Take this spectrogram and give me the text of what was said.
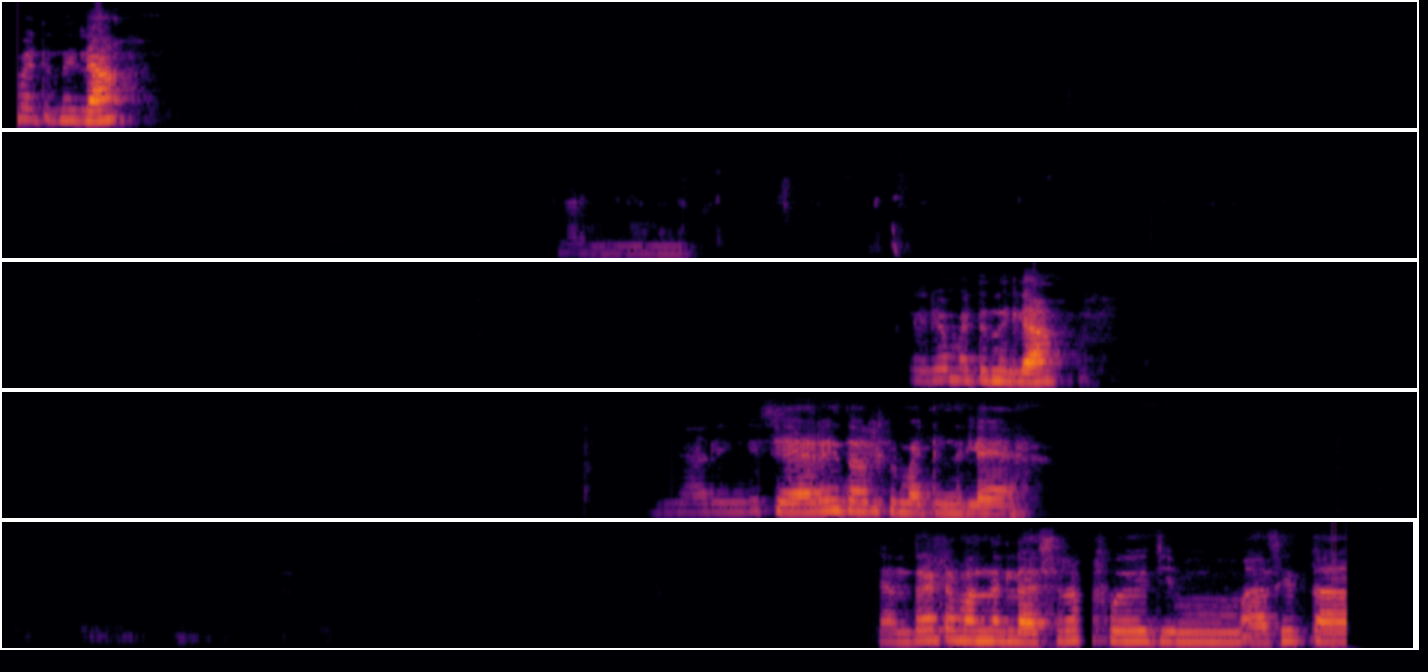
പറ്റുന്നില്ല. കയറാൻ പറ്റുന്നില്ല. ഞാൻ ലിങ്ക് ഷെയർ ചെയ്തവർക്കും പറ്റുന്നില്ലേ? ചന്ദ്രേട്ടൻ വന്നല്ലോ അഷ്റഫ് ജിം അസിത്ത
